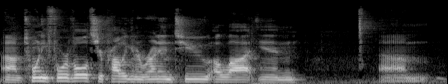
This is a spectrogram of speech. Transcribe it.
Um, 24 volts, you're probably going to run into a lot in um,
